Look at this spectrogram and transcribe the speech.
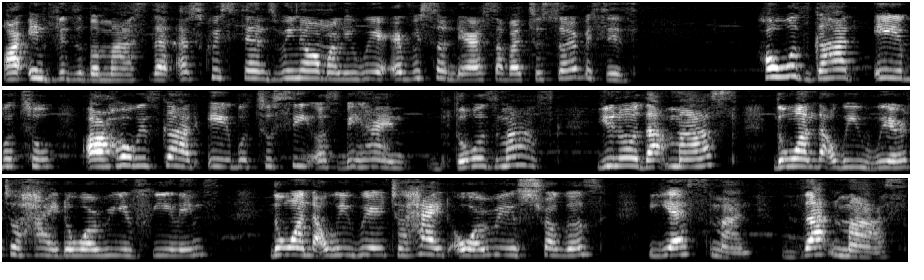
or invisible mask that as Christians we normally wear every Sunday or Sabbath to services. How was God able to, or how is God able to see us behind those masks? You know, that mask, the one that we wear to hide our real feelings, the one that we wear to hide our real struggles, Yes, man, that mask,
